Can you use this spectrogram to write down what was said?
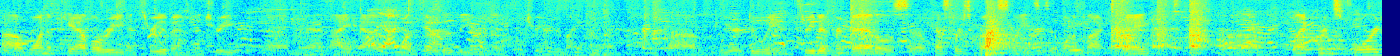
Uh, one of cavalry and three of infantry, um, and I have one third of the Union infantry under my command. Um, we are doing three different battles. Uh, Kessler's Cross Lanes is at 1 o'clock today. Uh, Blackburn's Ford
